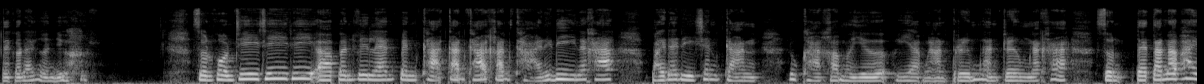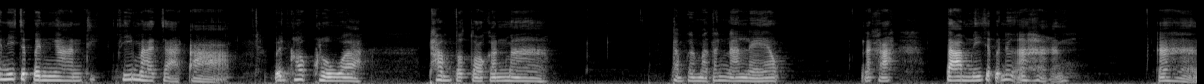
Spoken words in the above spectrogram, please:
แต่ก็ได้เงินเยอะ ส่วนคนที่ที่ที่เป็นฟรีแลนซ์เป็นขาการค้าการขายได้ดีนะคะ ไปได้ดีเช่นกัน ลูกค้าเข้ามาเยอะพยายามงานตรึมงานตรึมนะคะ ส่วนแต่ตาหน้าไพ่นี้จะเป็นงานที่ที่มาจากอ่าเป็นครอบครัวทำต่อๆกันมาทำกันมาตั้งนานแล้วนะคะ ตามนี้จะเป็นเรื่องอาหารอาหาร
